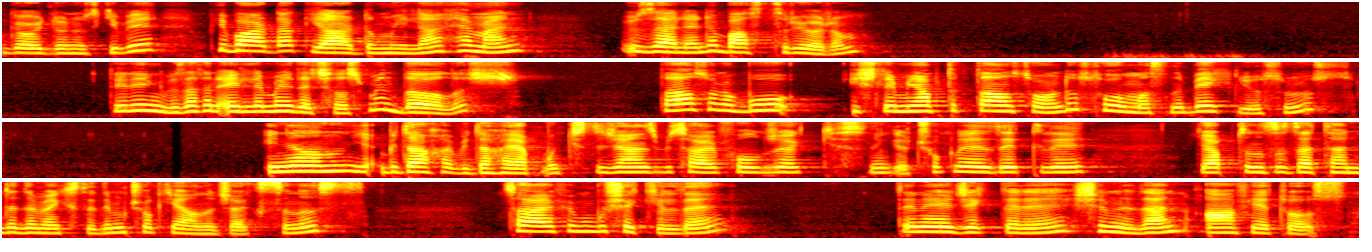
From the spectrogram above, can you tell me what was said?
gördüğünüz gibi. Bir bardak yardımıyla hemen üzerlerine bastırıyorum. Dediğim gibi zaten ellemeye de çalışmayın dağılır. Daha sonra bu işlemi yaptıktan sonra da soğumasını bekliyorsunuz. İnanın bir daha bir daha yapmak isteyeceğiniz bir tarif olacak. Kesinlikle çok lezzetli. Yaptığınızı zaten ne demek istediğimi çok iyi anlayacaksınız. Tarifim bu şekilde. Deneyeceklere şimdiden afiyet olsun.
